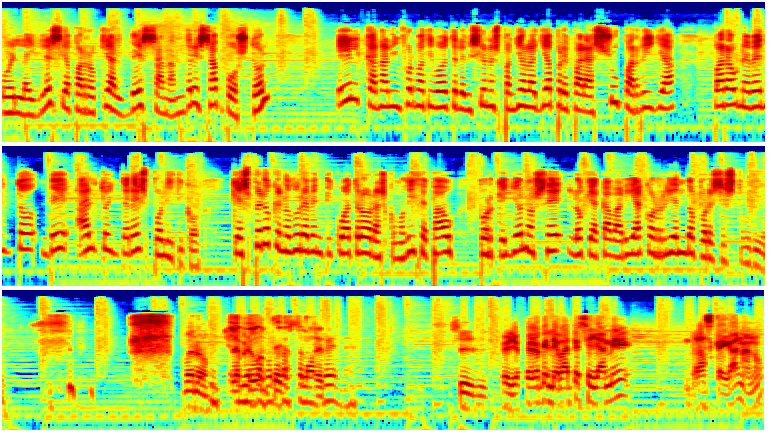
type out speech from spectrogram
o en la iglesia parroquial de San Andrés Apóstol, el canal informativo de televisión española ya prepara su parrilla para un evento de alto interés político, que espero que no dure 24 horas, como dice Pau, porque yo no sé lo que acabaría corriendo por ese estudio. Bueno, Y que le venas. Sí, sí. Pero yo espero que el debate se llame Rasca y Gana, ¿no?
